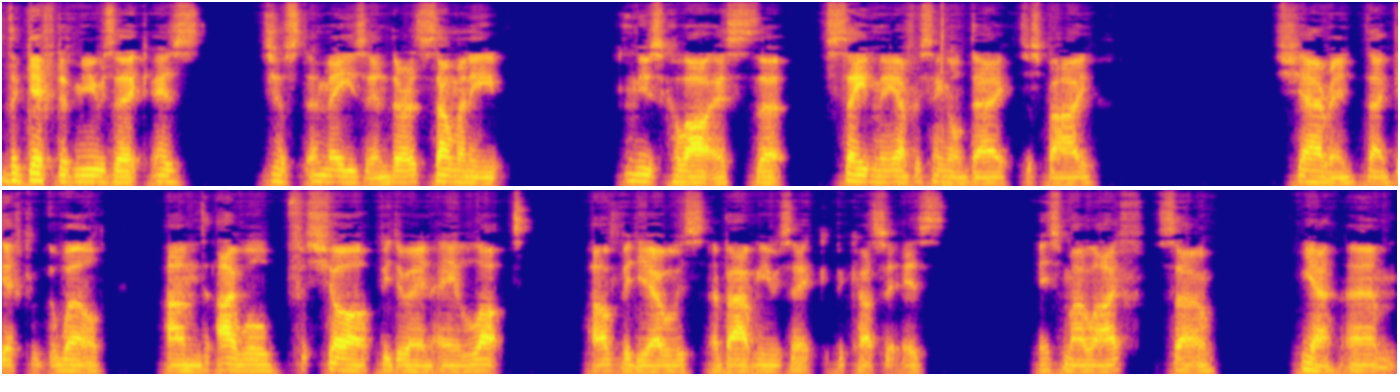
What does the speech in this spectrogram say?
the gift of music is just amazing. There are so many musical artists that save me every single day just by sharing their gift with the world. And I will for sure be doing a lot of videos about music because it is it's my life. So yeah, um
